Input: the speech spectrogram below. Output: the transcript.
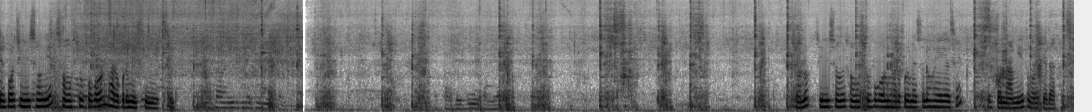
এরপর চিনির সঙ্গে সমস্ত উপকরণ ভালো করে মিশিয়ে নিচ্ছি। চলো চিনির সঙ্গে সমস্ত উপকরণ ভালো করে মেশানো হয়ে গেছে। এরপর নামিয়ে তোমাদেরকে দেখাচ্ছি।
